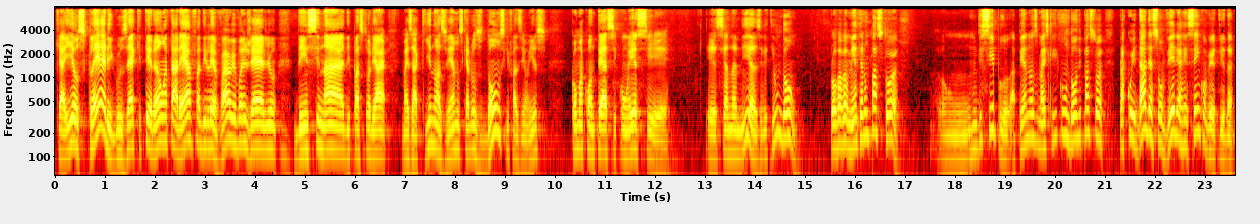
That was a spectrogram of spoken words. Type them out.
Que aí os clérigos é que terão a tarefa de levar o evangelho, de ensinar, de pastorear. Mas aqui nós vemos que eram os dons que faziam isso, como acontece com esse esse Ananias, ele tinha um dom. Provavelmente era um pastor, um, um discípulo apenas, mas que com um dom de pastor, para cuidar dessa ovelha recém-convertida.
